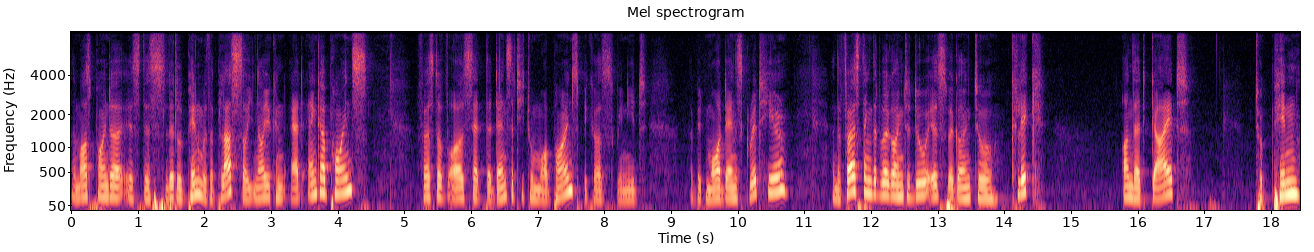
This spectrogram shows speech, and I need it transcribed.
the mouse pointer is this little pin with a plus. So now you can add anchor points. First of all, set the density to more points because we need a bit more dense grid here. And the first thing that we're going to do is we're going to click on that guide to pin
